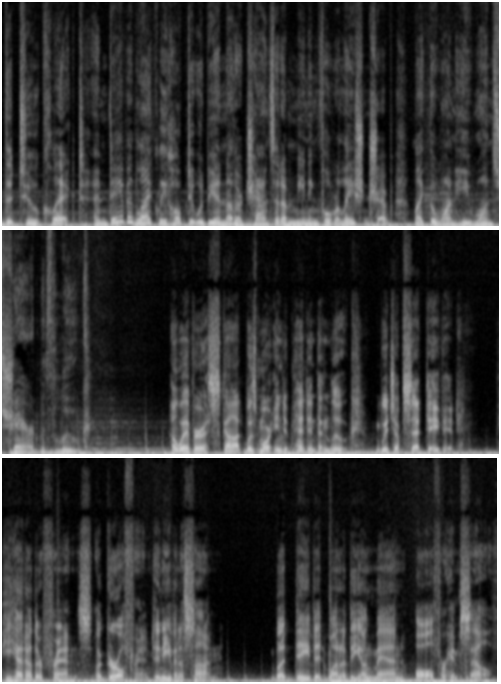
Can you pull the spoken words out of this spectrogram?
The two clicked, and David likely hoped it would be another chance at a meaningful relationship like the one he once shared with Luke. However, Scott was more independent than Luke, which upset David. He had other friends, a girlfriend, and even a son. But David wanted the young man all for himself.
